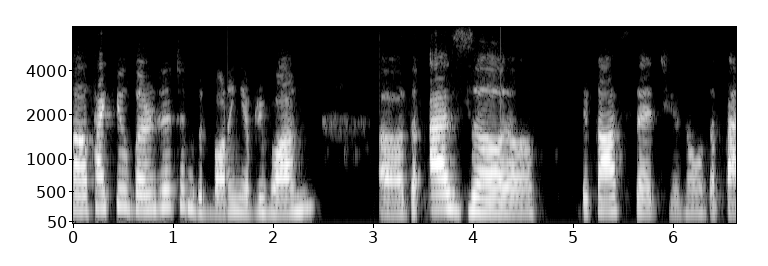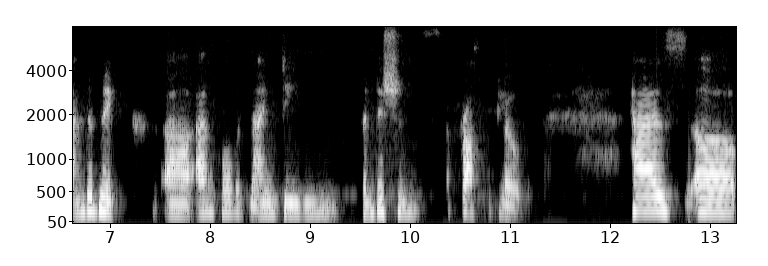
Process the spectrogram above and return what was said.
Uh, thank you, Bernadette, and good morning, everyone. Uh, the, as uh, said, you know, the pandemic uh, and COVID-19 conditions across the globe has, uh,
